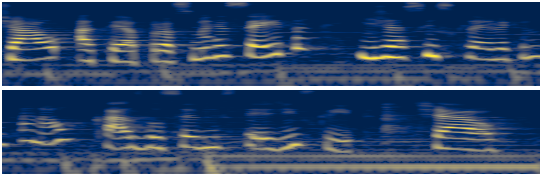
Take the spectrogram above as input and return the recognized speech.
Tchau, até a próxima receita e já se inscreve aqui no canal caso você não esteja inscrito. Tchau!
